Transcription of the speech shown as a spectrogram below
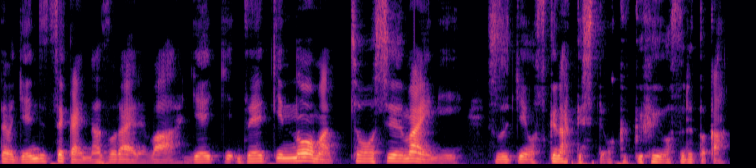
例えば現実世界になぞらえれば、税金税金の、まあ、徴収前に鈴金を少なくしておく工夫をするとか、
